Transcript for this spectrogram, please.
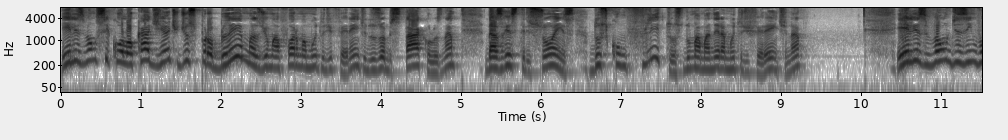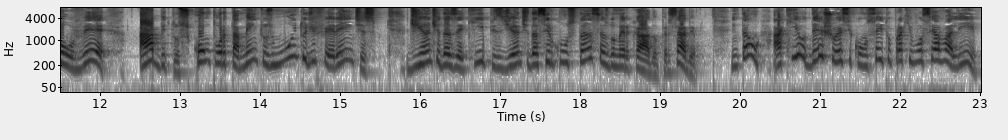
Eles vão se colocar diante de os problemas de uma forma muito diferente, dos obstáculos, né? das restrições, dos conflitos de uma maneira muito diferente, né? Eles vão desenvolver hábitos, comportamentos muito diferentes diante das equipes, diante das circunstâncias do mercado, percebe? Então, aqui eu deixo esse conceito para que você avalie.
